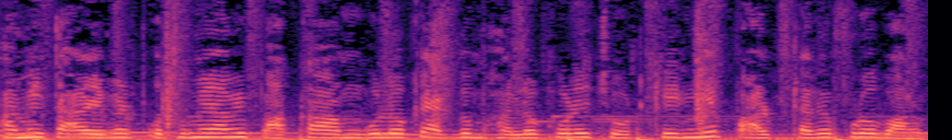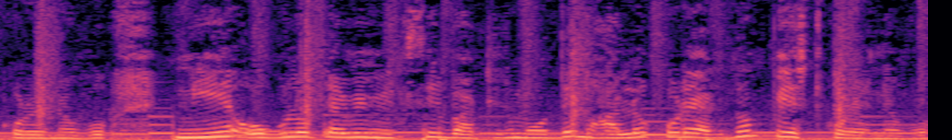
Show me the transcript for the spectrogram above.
আমি তার এবার প্রথমে আমি পাকা আমগুলোকে একদম ভালো করে চটকে নিয়ে পাল্পটাকে পুরো বার করে নেব। নিয়ে ওগুলোকে আমি মিক্সির বাটির মধ্যে ভালো করে একদম পেস্ট করে নেব।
